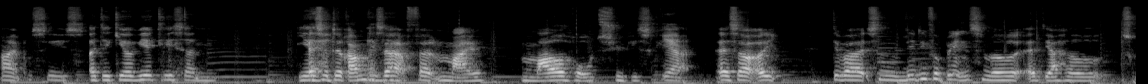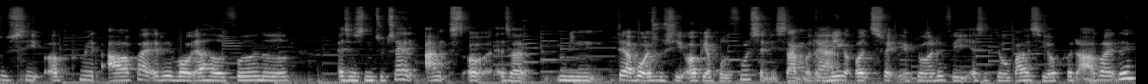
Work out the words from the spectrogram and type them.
Nej, præcis. og det gjorde virkelig sådan, Ja, altså, det ramte altså- i hvert fald mig meget hårdt psykisk. ja, Altså, og det var sådan lidt i forbindelse med, at jeg havde skulle sige op på mit arbejde, hvor jeg havde fået noget, altså sådan total angst, og altså min, der hvor jeg skulle sige op, jeg brød fuldstændig sammen, og det var Ja. mega åndssvagt, jeg gjorde det, fordi altså, det var bare at sige op på et arbejde, ikke?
